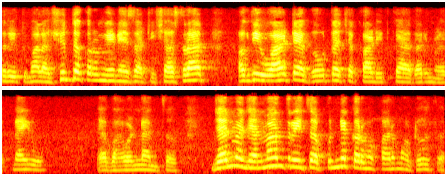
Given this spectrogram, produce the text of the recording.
तरी तुम्हाला शुद्ध करून घेण्यासाठी शास्त्रात अगदी वाट्या गवताच्या काडीत काय आधार मिळत नाही हो. या भावंडांचं. जन्म जन्मांतरीचं पुण्यकर्म फार मोठं होतं.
